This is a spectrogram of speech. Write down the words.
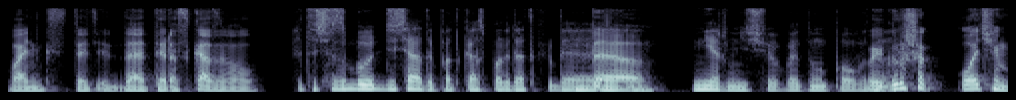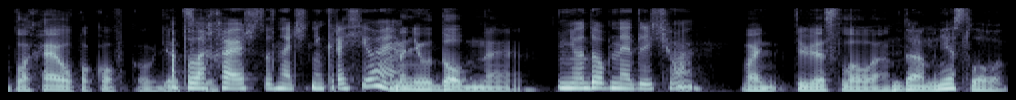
Вань, кстати, да, ты рассказывал, Это сейчас будет десятый подкаст подряд, когда я да, нервничаю по этому у поводу. игрушек очень плохая упаковка в А детстве. плохая, что значит некрасивая? Она неудобная. Неудобная для чего? Вань, тебе слово. Да, мне слово.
